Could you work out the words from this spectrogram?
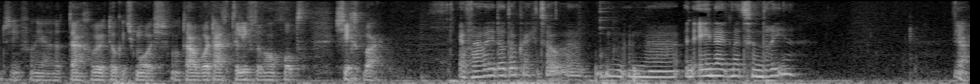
te zien van ja, dat, daar gebeurt ook iets moois. Want daar wordt eigenlijk de liefde van God zichtbaar. Ervaar je dat ook echt zo? Een, een, een eenheid met z'n drieën? Ja,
